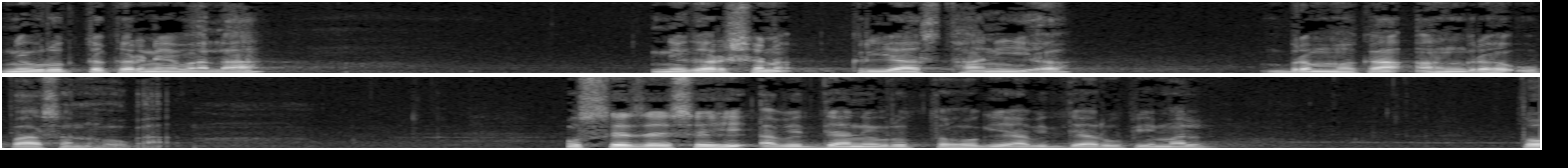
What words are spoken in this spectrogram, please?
निवृत्त करने वाला निघर्षण क्रिया स्थानीय ब्रह्म का अहंग्रह उपासन होगा। उससे जैसे ही अविद्या निवृत्त होगी, अविद्या रूपी मल तो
